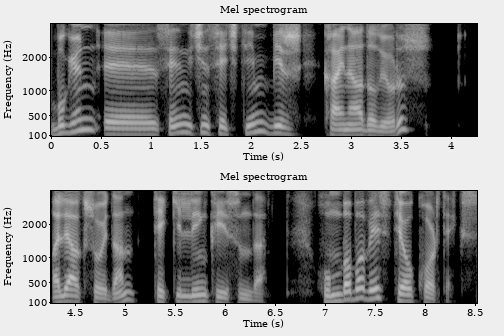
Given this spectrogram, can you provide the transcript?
Bugün eee, senin için seçtiğim bir kaynağa dalıyoruz. Ali Aksoy'dan Tekilliğin Kıyısında. Humbaba ve Steocortex.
